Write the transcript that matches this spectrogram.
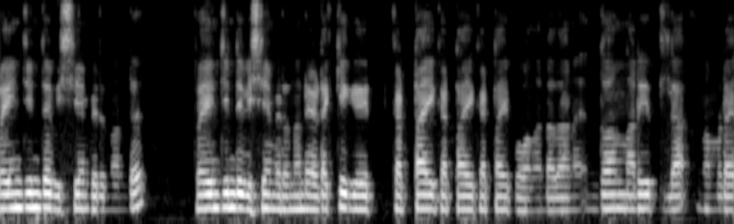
റേഞ്ചിന്റെ വിഷയം വരുന്നുണ്ട്. റേഞ്ചിന്റെ വിഷയം വരുന്നുണ്ട്. ഇടയ്ക്ക് കട്ടായി കട്ടായി കട്ടായി പോകുന്നുണ്ട്. അതാണ് എന്തോന്നും അറിയത്തില്ല നമ്മുടെ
